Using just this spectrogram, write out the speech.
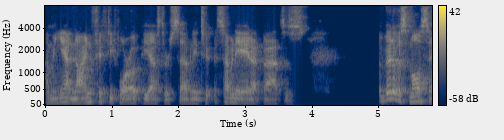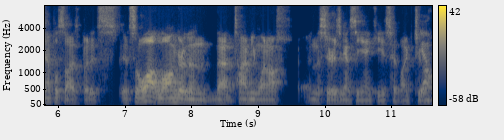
I mean, yeah, 954 OPS through 72, 78 at bats is a bit of a small sample size, but it's it's a lot longer than that time he went off in the series against the Yankees, hit like two yeah.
